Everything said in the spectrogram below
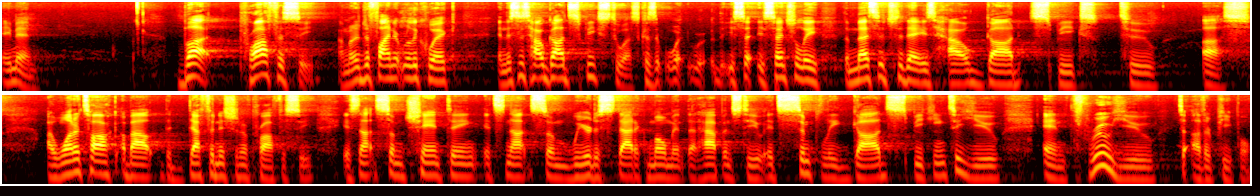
Amen. But prophecy, I'm going to define it really quick, and this is how God speaks to us, because essentially the message today is how God speaks to us. I want to talk about the definition of prophecy. It's not some chanting, it's not some weird ecstatic moment that happens to you. It's simply God speaking to you and through you to other people.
